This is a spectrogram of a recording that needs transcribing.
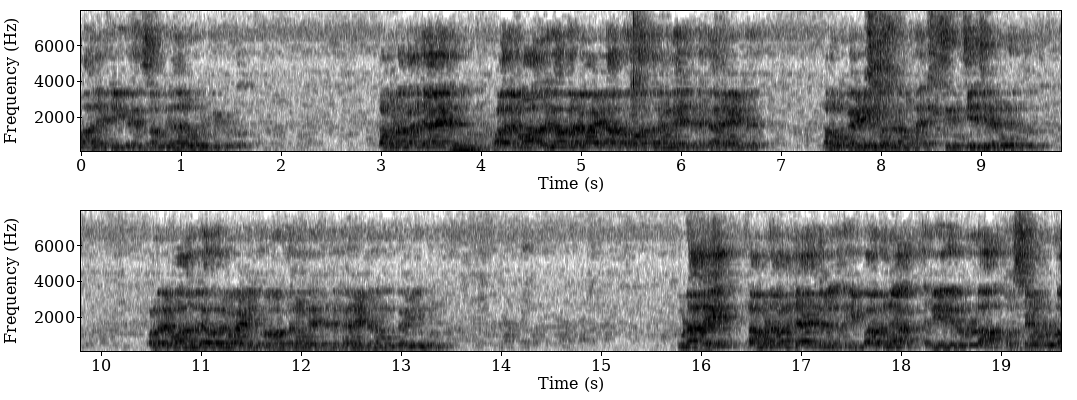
പാലറ്റീവ് കെയർ സംവിധാനം ഒരുക്കിയിട്ടുള്ളത്. നമ്മുടെ പഞ്ചായത്തിൽ വളരെ മാതൃകാപരമായിട്ട് ആ പ്രവർത്തനങ്ങൾ ഏറ്റെടുക്കാനായിട്ട് നമുക്ക് കഴിയുന്നുണ്ട് നമ്മുടെ സിനി ചേച്ചിയുടെ നേതൃത്വത്തിൽ വളരെ മാതൃകാപരമായിട്ട് പ്രവർത്തനങ്ങൾ ഏറ്റെടുക്കാനായിട്ട് നമുക്ക് കഴിയുന്നുണ്ട്. കൂടാതെ നമ്മുടെ പഞ്ചായത്തിൽ ഈ പറഞ്ഞ രീതിയിലുള്ള പ്രശ്നങ്ങളുള്ള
